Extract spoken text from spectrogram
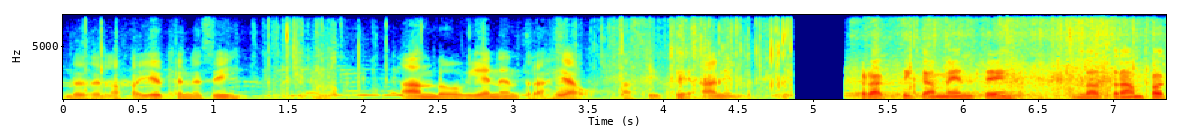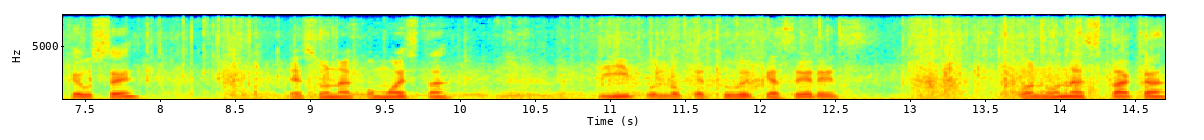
desde Lafayette, Tennessee. Ando bien entrajeado, así que ánimo. Prácticamente la trampa que usé es una como esta y pues lo que tuve que hacer es con una estaca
